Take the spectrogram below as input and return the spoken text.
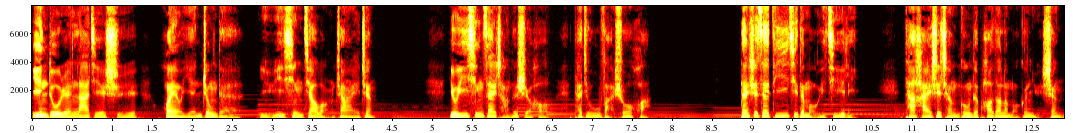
印度人拉杰什患有严重的与异性交往障碍症，有异性在场的时候，他就无法说话。但是在第一季的某一集里，他还是成功的泡到了某个女生。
